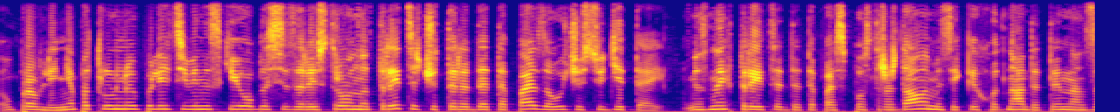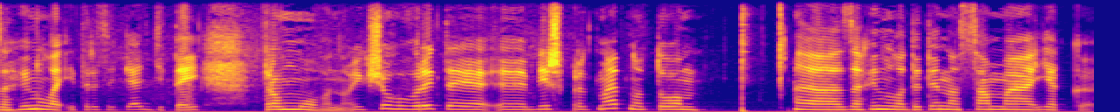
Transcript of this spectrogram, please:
управління патрульної поліції Вінницької області зареєстровано 34 ДТП за участю дітей. З них 30 ДТП з постраждалими, з яких одна дитина загинула і 35 дітей травмовано. Якщо говорити е, більш предметно, то Загинула дитина саме як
